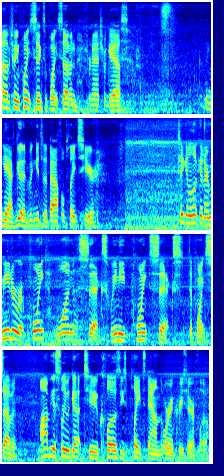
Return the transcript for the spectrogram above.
uh, between 0.6 and 0.7 for natural gas. Yeah, good. We can get to the baffle plates here. Taking a look at our meter, we're at 0.16. We need 0.6 to 0.7. Obviously, we got to close these plates down or increase airflow.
